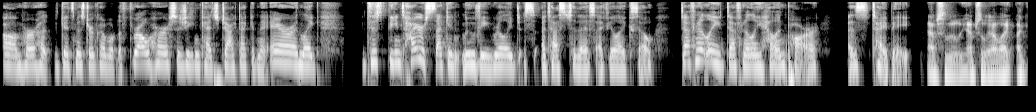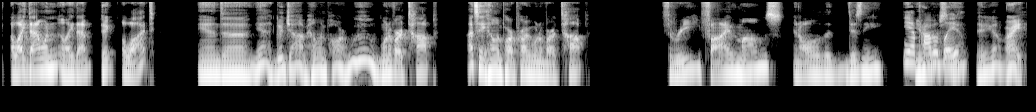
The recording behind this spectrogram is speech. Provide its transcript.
um her gets Mr. Incredible to throw her so she can catch Jack Jack in the air and like just the entire second movie really just attests to this I feel like so definitely definitely Helen Parr as type 8 Absolutely, absolutely. I like I, I like that one. I like that pick a lot. And uh yeah, good job, Helen Parr. Woo! One of our top. I'd say Helen Parr probably one of our top three, five moms in all of the Disney. yeah universe. probably Yeah, there you go. All right,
